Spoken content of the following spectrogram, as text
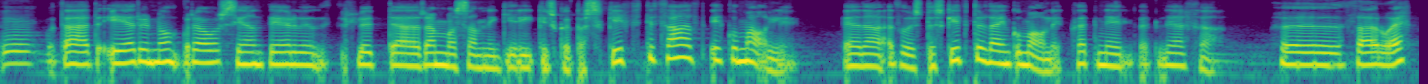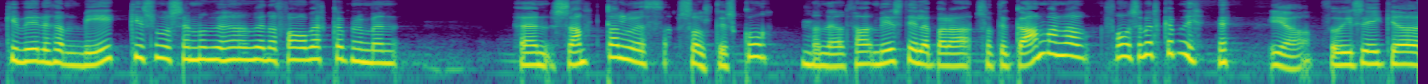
Það eru nokkur ár síðan þegar þið hluti að rammasamningi ríkiskaupa. Skipti það ykkur máli? Eða þú veist, skiptir það ykkur máli? Hvernig, hvernig er það? Það er nú ekki verið það mikið sem við höfum verið að fá verkefnum en, en samt alveg svolítið sko. Þannig að það mér stila bara svolítið gaman að fá þessi verkefni. Já. Þó ég segi ekki að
